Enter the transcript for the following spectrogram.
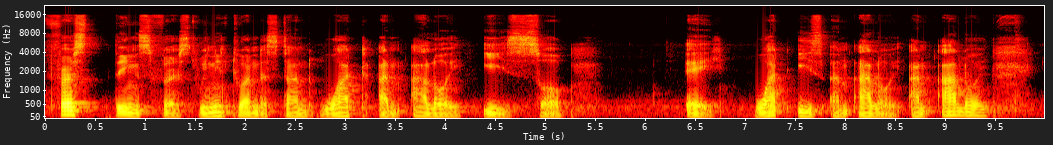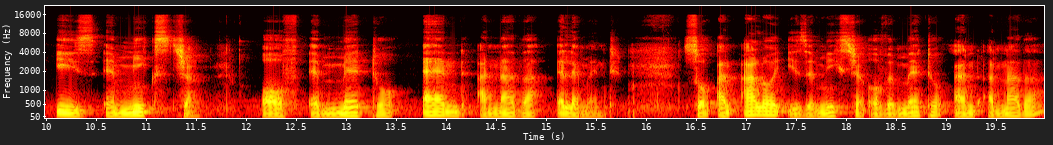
first things first, we need to understand what an alloy is. So A, what is an alloy? An alloy is a mixture of a metal and another element. So an alloy is a mixture of a metal and another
